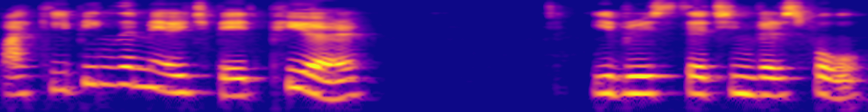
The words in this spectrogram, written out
by keeping the marriage bed pure, Hebrews 13, verse 4.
